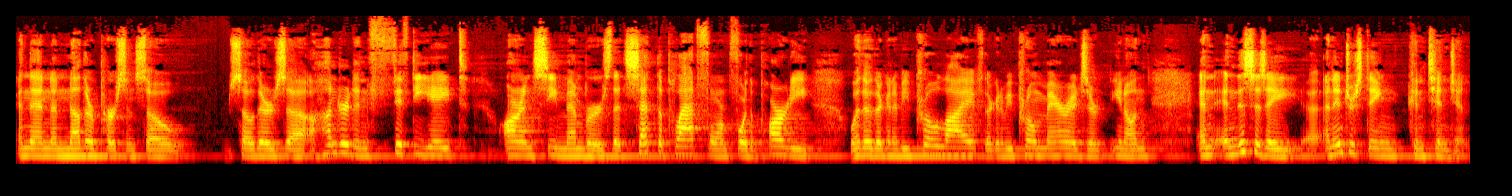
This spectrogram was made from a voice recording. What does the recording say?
and then another person. So so there's uh, 158 RNC members that set the platform for the party, whether they're going to be pro-life, they're going to be pro-marriage, or you know, and and, and this is a an interesting contingent.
